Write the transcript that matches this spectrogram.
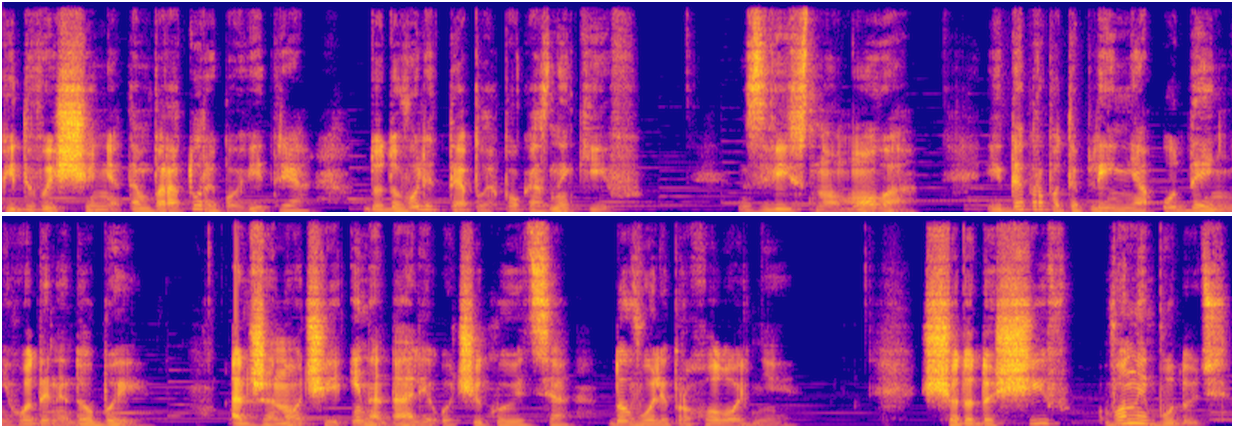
підвищення температури повітря до доволі теплих показників. Звісно, мова йде про потепління у денні години доби, адже ночі і надалі очікуються доволі прохолодні. Щодо дощів, вони будуть,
